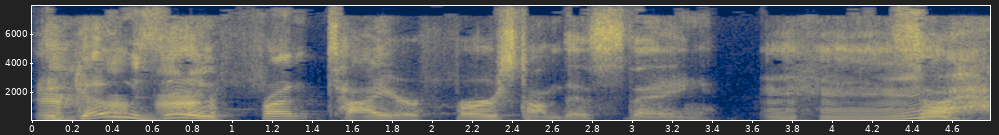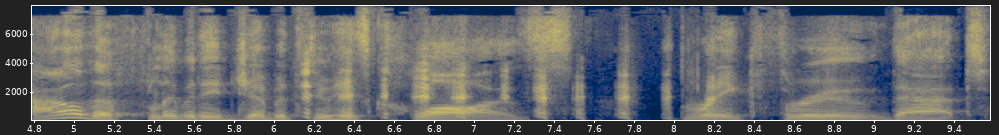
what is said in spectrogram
he goes Uh-huh. in front tire first on this thing. hmm So how the flibbity gibbets do his claws break through that?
